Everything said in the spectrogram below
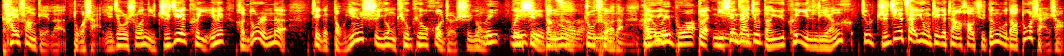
开放给了多闪，也就是说你直接可以，因为很多人的这个抖音是用 QQ 或者是用微微信信登录注册的还有微博，对你嗯现在就等于可以联合，就直接再用这个账号去登录到多闪上，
